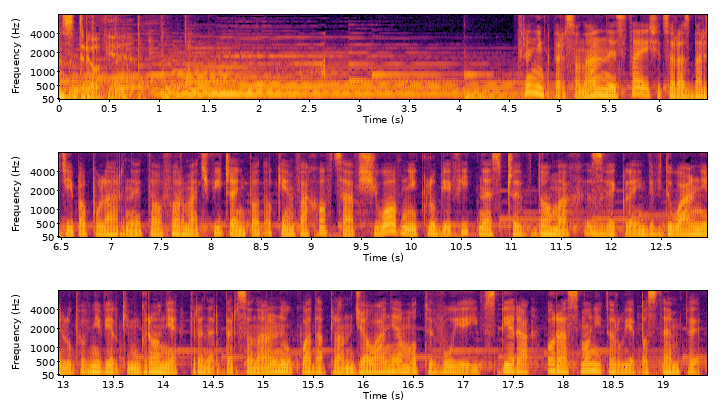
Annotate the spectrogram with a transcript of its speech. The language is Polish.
Na zdrowie. Trening personalny staje się coraz bardziej popularny. To forma ćwiczeń pod okiem fachowca w siłowni, klubie fitness czy w domach, zwykle indywidualnie lub w niewielkim gronie. Trener personalny układa plan działania, motywuje i wspiera oraz monitoruje postępy.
